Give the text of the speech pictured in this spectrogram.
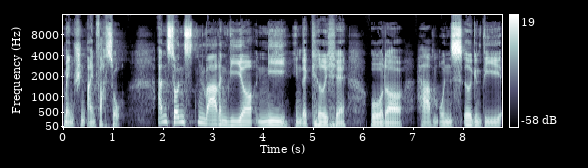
Menschen einfach so. Ansonsten waren wir nie in der Kirche oder haben uns irgendwie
